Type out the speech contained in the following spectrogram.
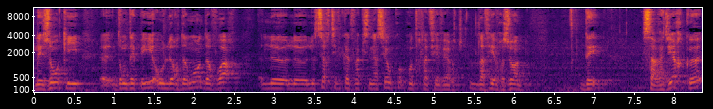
Les gens qui, dans des pays, on leur demande d'avoir le, certificat de vaccination contre la fièvre, la fièvre jaune. Ça veut dire que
